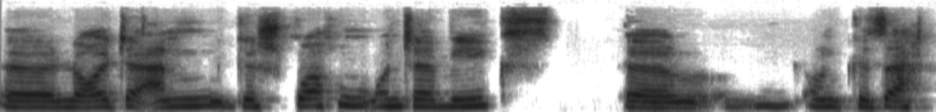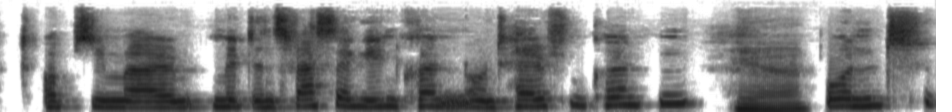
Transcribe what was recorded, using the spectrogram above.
äh, Leute angesprochen unterwegs äh, und gesagt, ob sie mal mit ins Wasser gehen könnten und helfen könnten. Ja. Und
